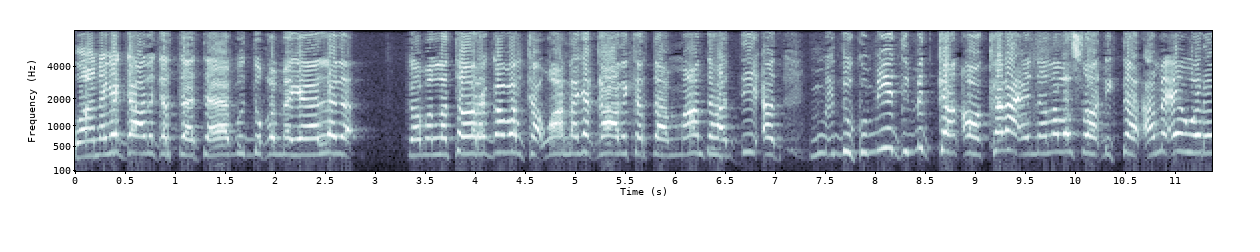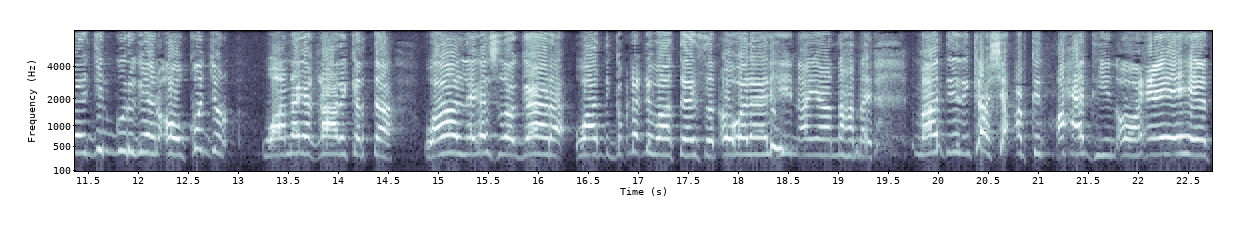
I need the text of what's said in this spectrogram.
waa naga qaadi kartaa taabuduqa magaalada gobolatoore gobolka. Waa naga qaadi kartaa maanta haddii aad dukumenti midkan oo kale ay nalala soo dhigtaan ama ay wareejin gurigeena oo ku jiro waa naga qaadi kartaa walaal naga soo gaara. Waa gabdho dhibaataysan oo walaalihiin ayaan nahnay. Maanta idinkaa shacabka waxaad tihiin oo waxay ahayd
